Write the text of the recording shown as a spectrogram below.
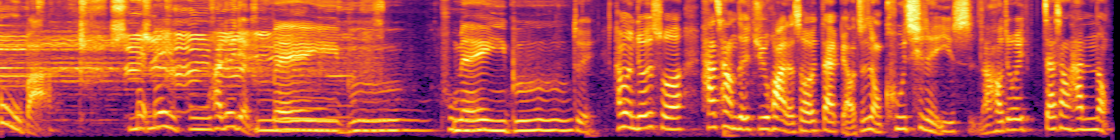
步吧，每每一步他就有点每一步，每一步，对他们就是说，他唱这句话的时候，代表这种哭泣的意思，然后就会加上他那种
